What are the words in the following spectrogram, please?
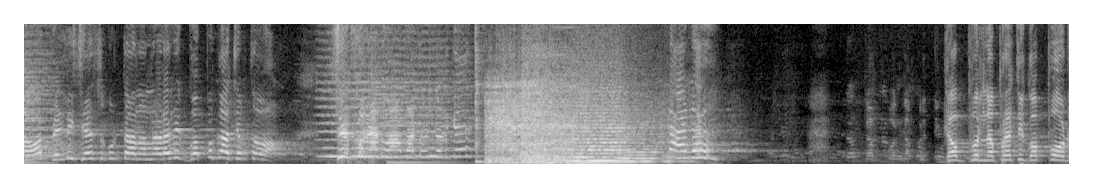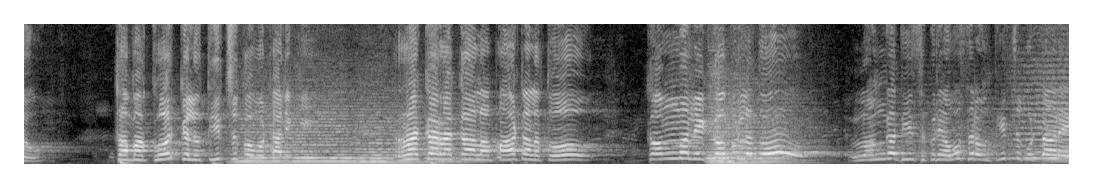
పైగా పెళ్ళి చేసుకుంటానన్నాడని గొప్పగా చెప్తావా ఆ డబ్బున్న ప్రతి గొప్పోడు తమ కోర్కెలు తీర్చుకోవటానికి రకరకాల మాటలతో కమ్మని కబుర్లతో లొంగ తీసుకునే అవసరం తీర్చుకుంటారే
